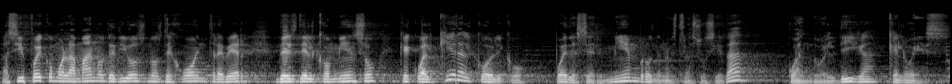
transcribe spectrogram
Así fue como la mano de Dios nos dejó entrever desde el comienzo que cualquier alcohólico puede ser miembro de nuestra sociedad cuando Él diga que lo es.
